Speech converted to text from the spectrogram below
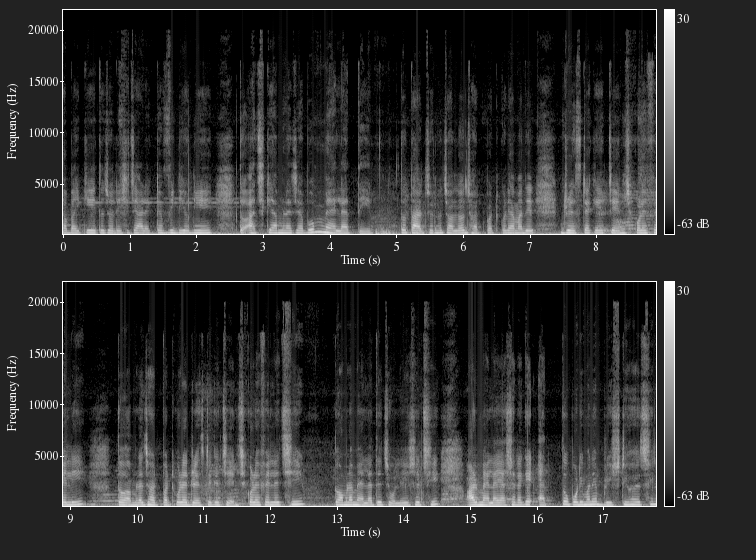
সবাইকে তো চলে এসেছে আরেকটা ভিডিও নিয়ে। তো আজকে আমরা যাব মেলাতে। তো তার জন্য চলো ঝটপট করে আমাদের ড্রেসটাকে চেঞ্জ করে ফেলি। তো আমরা ঝটপট করে ড্রেসটাকে চেঞ্জ করে ফেলেছি। তো আমরা মেলাতে চলে এসেছি। আর মেলায় আসার আগে এত পরিমাণে বৃষ্টি হয়েছিল,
